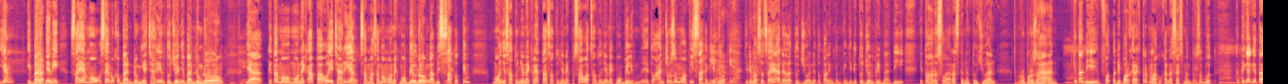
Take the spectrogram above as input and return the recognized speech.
yang ibaratnya nih saya mau saya mau ke Bandung ya cari yang tujuannya Bandung dong Oke. ya kita mau mau naik apa oh ya cari yang sama-sama mau naik mobil dong nggak bisa Iya. satu tim maunya satunya naik kereta satunya naik pesawat satunya naik mobil Ya, itu hancur semua pisah gitu. iya. jadi maksud saya adalah tujuan itu paling penting. Jadi tujuan pribadi itu harus selaras dengan tujuan per- perusahaan kita di di Power Character melakukan assessment tersebut. Ketika kita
